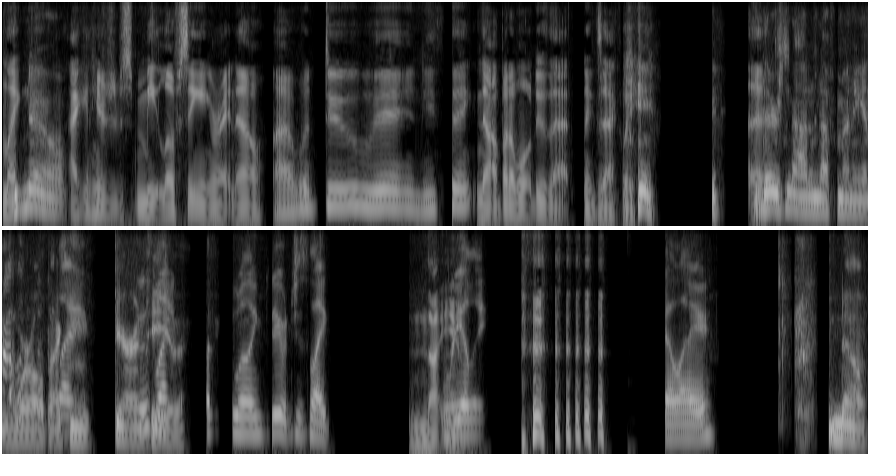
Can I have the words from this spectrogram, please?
Like no. I can hear just Meatloaf singing right now. I would do anything. No, but I won't do that. Exactly. Uh, There's not enough money in the Probably world. I like- can guarantee like- you that. What are you willing to do? And she's like, not you. really, really. No.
